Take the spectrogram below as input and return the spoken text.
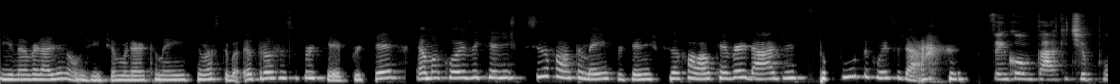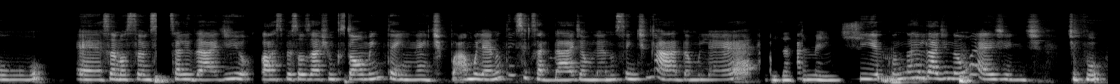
E na verdade não, gente, a mulher também se masturba. Eu trouxe isso por quê? Porque é uma coisa que a gente precisa falar também, porque a gente precisa falar o que é verdade. Tô puta com isso já. Sem contar que, tipo, é, essa noção de sexualidade, as pessoas acham que só homem tem, né? Tipo, a mulher não tem sexualidade, a mulher não sente nada, a mulher. Exatamente. É quando na realidade não é, gente. Tipo,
